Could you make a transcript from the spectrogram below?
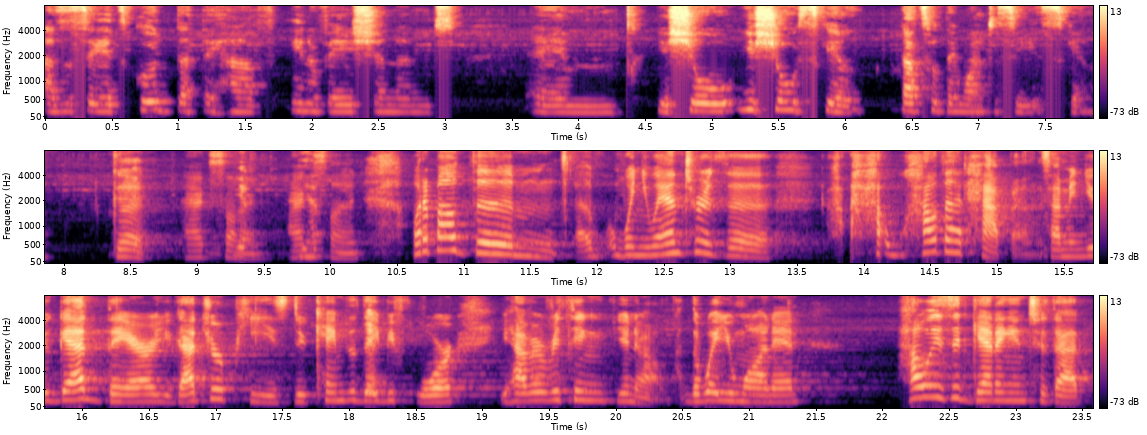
As I say, it's good that they have innovation and um you show you show skill. That's what they want to see is skill. Good. Excellent. yep. Excellent. What about the um, uh, when you enter the how, how that happens? I mean, you get there, you got your piece, you came the day before, you have everything, you know, the way you want it. How is it getting into that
